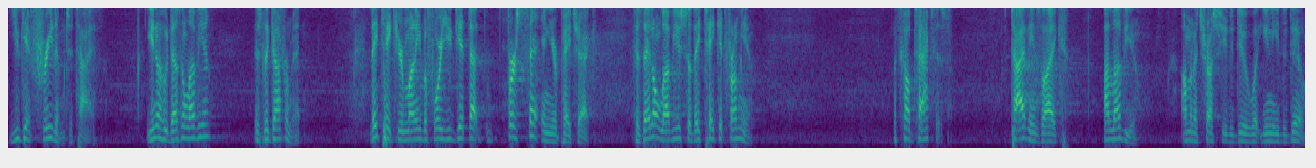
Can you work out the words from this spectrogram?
You get freedom to tithe. You know who doesn't love you? Is the government. They take your money before you get that first cent in your paycheck because they don't love you, so they take it from you. That's called taxes. Tithing's like, I love you. I'm going to trust you to do what you need to do.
